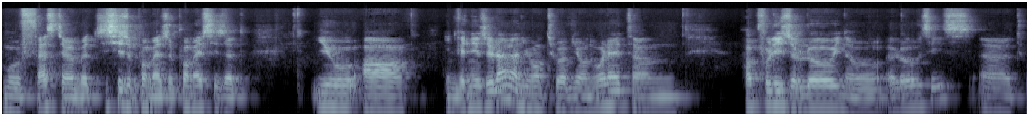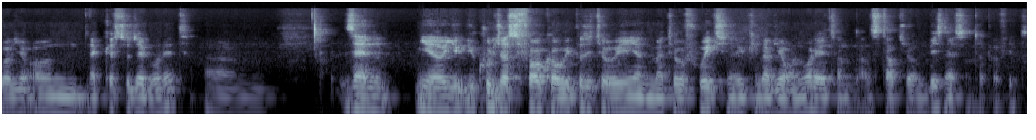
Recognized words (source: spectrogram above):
move faster. But this is a promise. The promise is that you are in Venezuela and you want to have your own wallet. Um, hopefully, the law you know allows this uh, to have your own like custodial wallet. Um, then you know you, you could just fork a repository and matter of weeks you know you can have your own wallet and, and start your own business on top of it.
